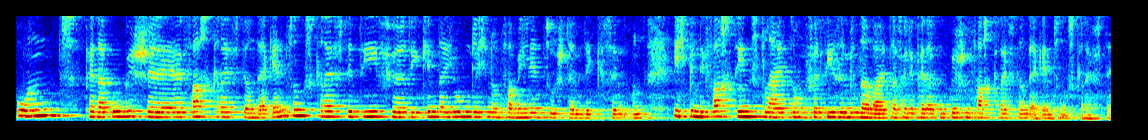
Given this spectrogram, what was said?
und pädagogische Fachkräfte und Ergänzungskräfte, die für die Kinder, Jugendlichen und Familien zuständig sind. Und ich bin die Fachdienstleitung für diese Mitarbeiter, für die pädagogischen Fachkräfte und Ergänzungskräfte.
